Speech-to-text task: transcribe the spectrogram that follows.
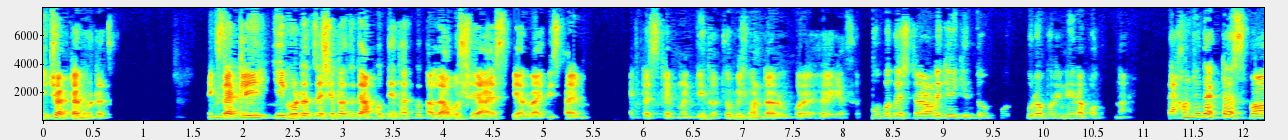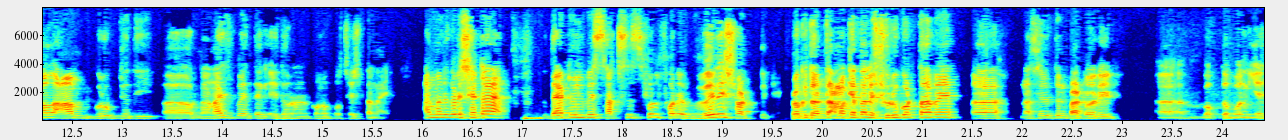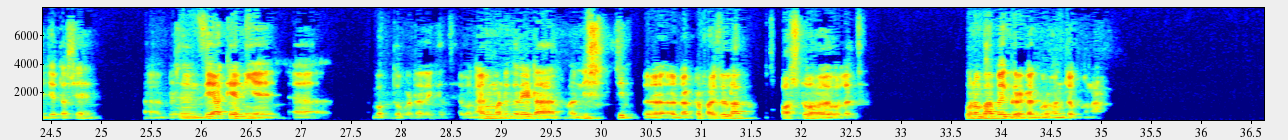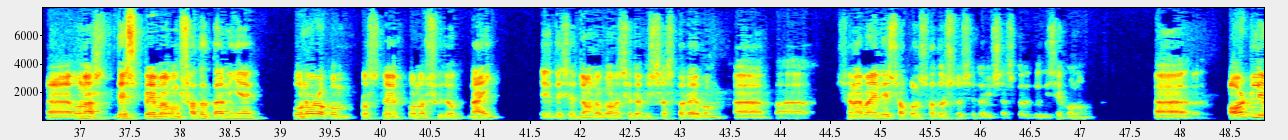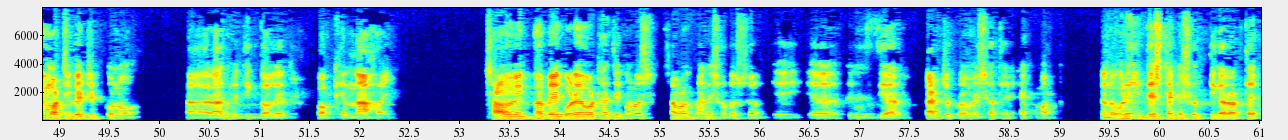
কিছু একটা ঘটেছে। এক্স্যাক্টলি কি ঘটেছে সেটা যদি আপত্তি থাকতো, তাহলে অবশ্যই আইএসপিআর বাই দিস টাইম একটা স্টেটমেন্ট দিত। চব্বিশ ঘণ্টার উপরে হয়ে গেছে। উপদেষ্টার অনেকেই কিন্তু পুরোপুরি নিরাপদ নাই এখন যদি একটা স্মল আর্ম গ্রুপ যদি অর্গানাইজ এই ধরনের কোনো প্রচেষ্টা নাই আমি মনে করি সেটা that will be successful for a very short period প্রকৃতার্থে আমাকে তাহলে শুরু করতে হবে নাসিরুদ্দিন পাটোয়ারির বক্তব্য নিয়ে, যেটা সে প্রেসিডেন্ট জিয়াকে নিয়ে বক্তব্যটা রেখেছে। এবং আমি মনে করি এটা নিশ্চিত, ডক্টর ফয়জুল হক স্পষ্টভাবে বলেছে কোনোভাবেই এটা গ্রহণযোগ্য না। ওনার দেশপ্রেম এবং সততা নিয়ে কোন রকম প্রশ্নের কোনো সুযোগ নাই। এই দেশের জনগণ সেটা বিশ্বাস করে এবং সেনাবাহিনীর সকল সদস্য সেটা বিশ্বাস করে। যদি সে কোনো অডলি মোটিভেটেড কোনো রাজনৈতিক দলের পক্ষে না হয়। স্বাভাবিকভাবে গড়ে ওঠা যে কোনো সামরিক বাহিনীর সদস্য এই প্রিন্স জিয়ার কার্যক্রমের সাথে একমত। কেন উনি দেশটাকে সত্যিকার অর্থে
